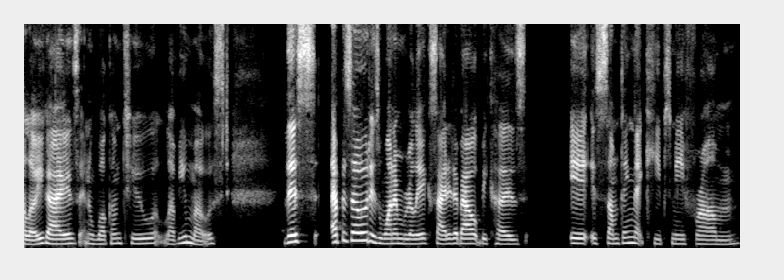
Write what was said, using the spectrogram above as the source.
Hello, you guys, and welcome to Love You Most. This episode is one I'm really excited about because it is something that keeps me from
